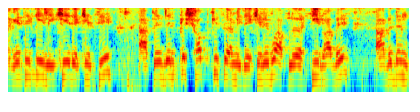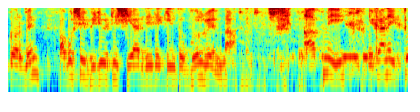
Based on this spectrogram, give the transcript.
আগে থেকেই লিখিয়ে রেখেছি। আপনাদেরকে সব কিছু আমি দেখে দেবো আপনারা কীভাবে আবেদন করবেন। অবশ্যই ভিডিওটি শেয়ার দিতে কিন্তু ভুলবেন না। আপনি এখানে একটু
